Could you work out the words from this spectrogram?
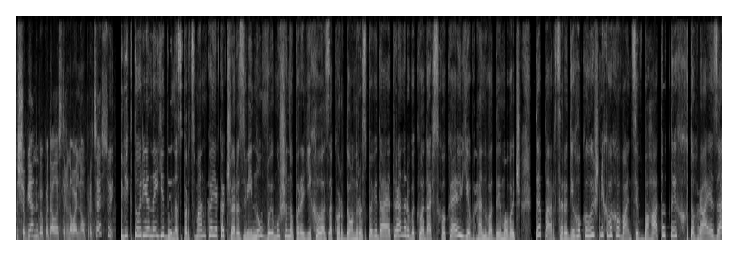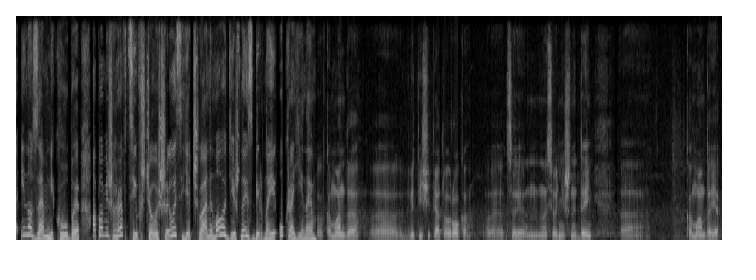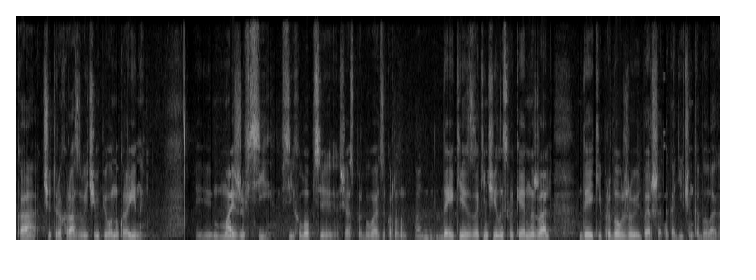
Щоб я не випадала з тренувального процесу Вікторія не єдина спортсменка, яка через війну вимушено переїхала за кордон, розповідає тренер-викладач з хокею Євген Вадимович. Тепер серед його колишніх вихованців багато тих, хто грає за іноземні клуби. А поміж гравців, що лишились, є члени молодіжної збірної України. Команда е, 2005 року, е, це на сьогоднішній день е, команда, яка чотирьохразовий чемпіон України. І майже всі, всі хлопці зараз перебувають за кордоном. Деякі закінчили з хокеєм, на жаль, деякі продовжують. Перша така дівчинка була, е,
